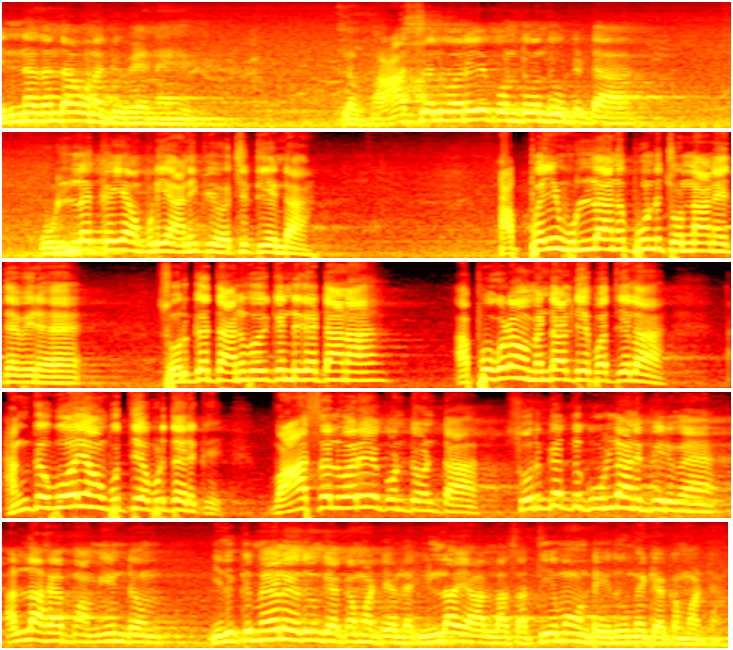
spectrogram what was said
என்னதண்டா உனக்கு வேணும் இல்லை வாசல் வரையே கொண்டு வந்து விட்டுட்டா? உள்ளக்கையும் அப்படியே அனுப்பி வச்சுட்டியேண்டா. அப்பையும் உள்ளே அனுப்புன்னு சொன்னானே தவிர சொர்க்கத்தை அனுபவிக்கண்டு கேட்டானா? அப்போ கூட அவன் மென்டாலிட்டியை பார்த்தியலா அங்கே போய் அவன் புத்தி அப்படித்தான் இருக்குது வாசல் வரையே கொண்டு வந்துட்டா. சொர்க்கத்துக்கு உள்ளே அனுப்பிடுவேன். அல்லாஹ் கேட்பான் மீண்டும். இதுக்கு மேலே எதுவும் கேட்க மாட்டேன் இல்லை இல்லையா அல்லா சத்தியமாக உன்ட்ட எதுவுமே கேட்க மாட்டேன்.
